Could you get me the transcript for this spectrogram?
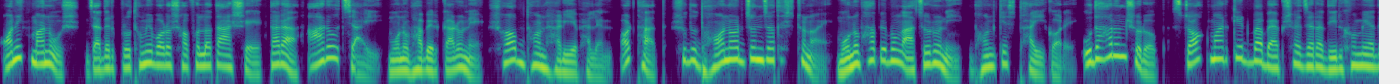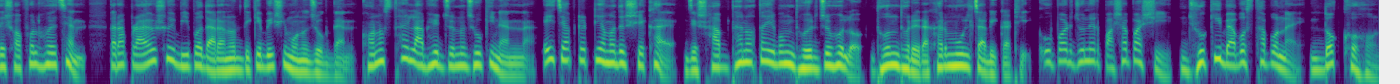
অনেক মানুষ যাদের প্রথমে বড় সফলতা আসে, তারা আরও চাই মনোভাবের কারণে সব ধন হারিয়ে ফেলেন। অর্থাৎ শুধু ধন অর্জন যথেষ্ট নয়, মনোভাব এবং আচরণই ধনকে স্থায়ী করে। উদাহরণস্বরূপ, স্টক মার্কেট বা ব্যবসায় যারা দীর্ঘমেয়াদে সফল হয়েছেন, তারা প্রায়শই বিপদ এড়ানোর দিকে বেশি মনোযোগ দেন। ক্ষণস্থায় লাভের জন্য ঝুঁকি নেন না। এই চ্যাপ্টারটি আমাদের শেখায় যে সাবধানতা এবং ধৈর্য হল ধন ধরে রাখার মূল চাবিকাঠি। উপার্জনের পাশাপাশি ঝুঁকি ব্যবস্থাপনায় দক্ষ হন।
